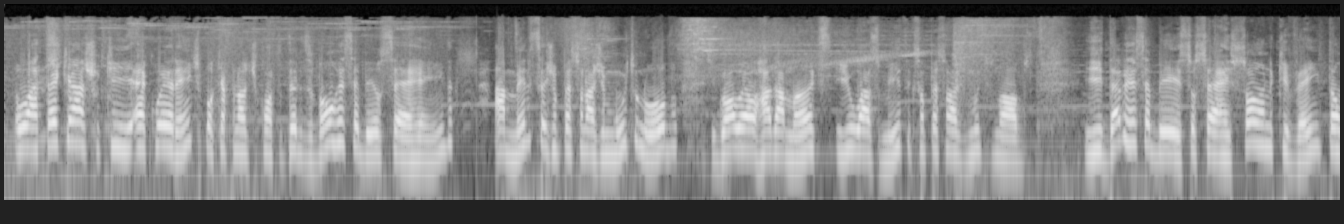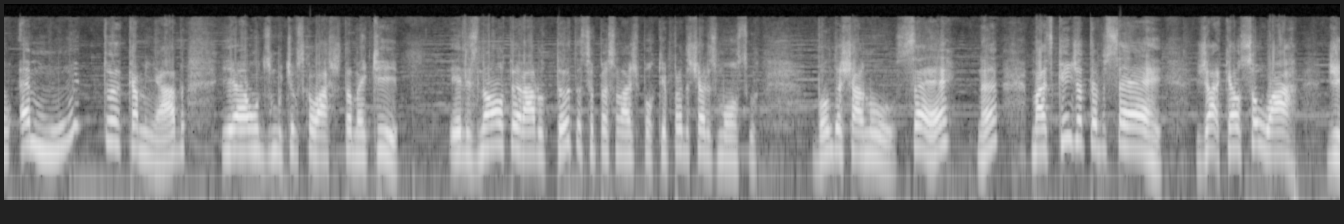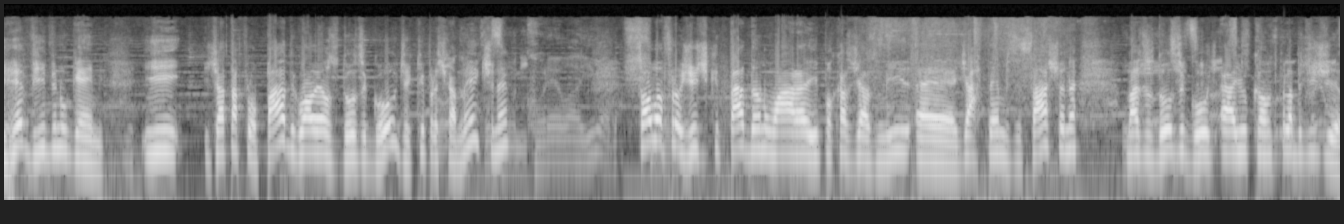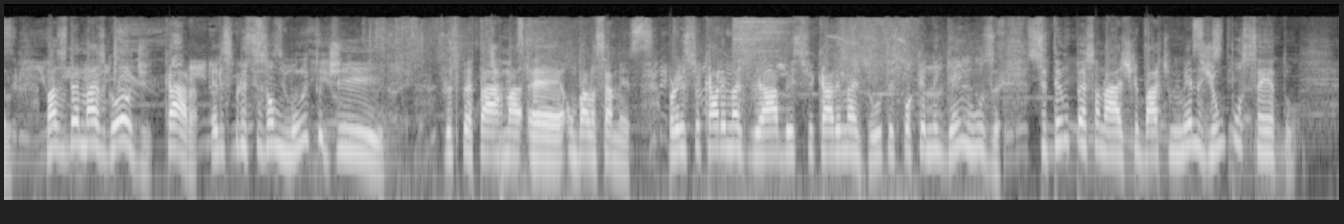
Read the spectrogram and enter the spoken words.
eu até que acho que é coerente, porque afinal de contas eles vão receber o CR ainda, a menos que seja um personagem muito novo, igual é o Radamanx e o Asmita, que são personagens muito novos. E deve receber seu CR só ano que vem, então é muito caminhado, e é um dos motivos que eu acho também que eles não alteraram tanto esse personagem, porque para deixar eles monstros, vão deixar no CR, né? Mas quem já teve CR, já que é o seu ar de revive no game, e já tá flopado, igual é os 12 Gold aqui praticamente, né? Só o Afrodite que tá dando um ar aí por causa de, Asmi, é, de Artemis e Sasha, né? Mas os 12 Gold, aí o Camus pela de gelo. Mas os demais Gold, cara, eles precisam muito de despertar arma, é, um balanceamento. Para eles ficarem mais viáveis, ficarem mais úteis, porque ninguém usa. Se tem um personagem que bate menos de 1%,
